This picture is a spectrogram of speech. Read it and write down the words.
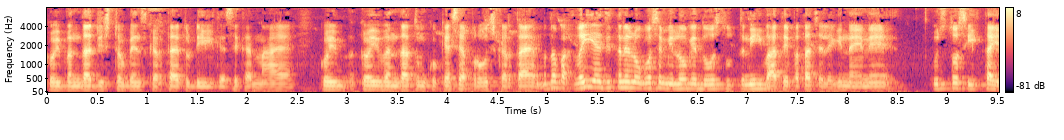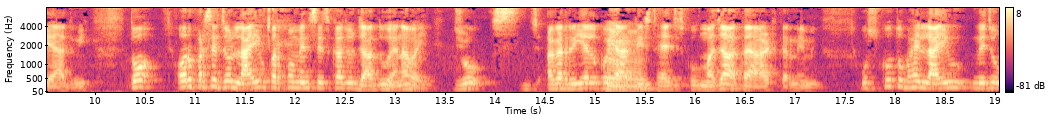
कोई बंदा डिस्टरबेंस करता है तो डील कैसे करना है? कोई कोई बंदा तुमको कैसे अप्रोच करता है? मतलब वही है जितने लोगों से मिलोगे दोस्त उतनी ही बातें पता चलेगी नए नए कुछ तो सीखता ही है आदमी। तो और ऊपर से जो लाइव परफॉर्मेंसेज का जो जादू है ना भाई जो अगर रियल कोई आर्टिस्ट है जिसको मज़ा आता है आर्ट करने में उसको तो भाई लाइव में जो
